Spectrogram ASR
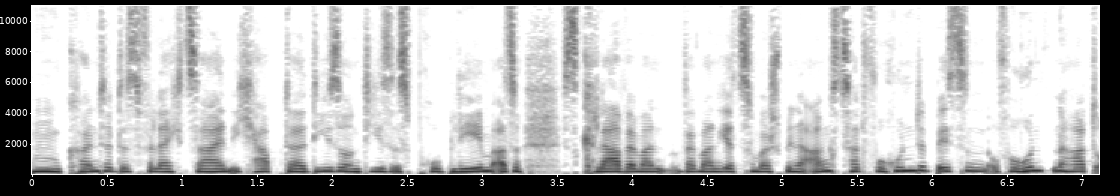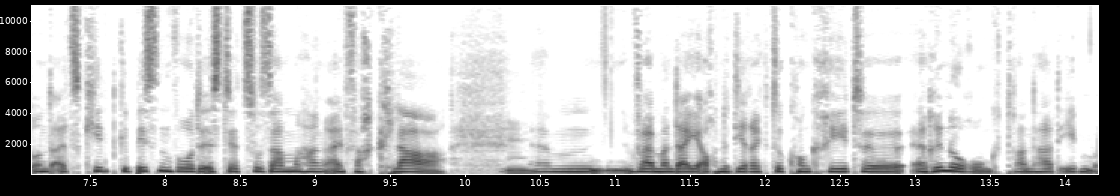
hm, könnte das vielleicht sein? Ich habe da diese und dieses Problem. Also ist klar, wenn man wenn man jetzt zum Beispiel eine Angst hat vor Hundebissen, vor Hunden hat und als Kind gebissen wurde, ist der Zusammenhang einfach klar, mhm. ähm, weil man da ja auch eine direkte konkrete Erinnerung dran hat. Eben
